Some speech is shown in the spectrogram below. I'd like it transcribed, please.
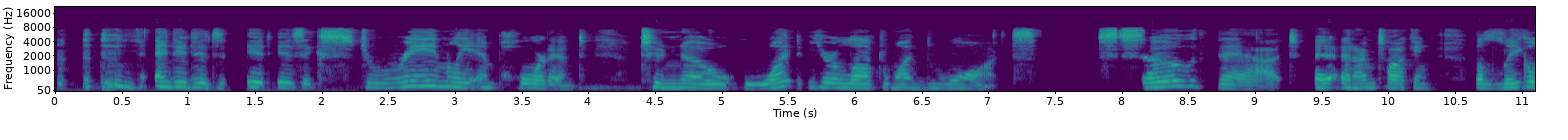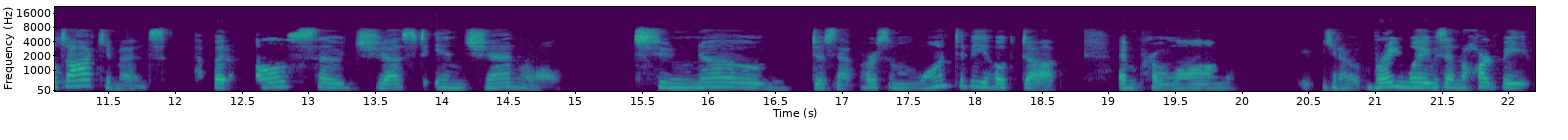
and it is it is extremely important to know what your loved one wants so that and I'm talking the legal documents but also just in general to know does that person want to be hooked up and prolong you know brain waves and a heartbeat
